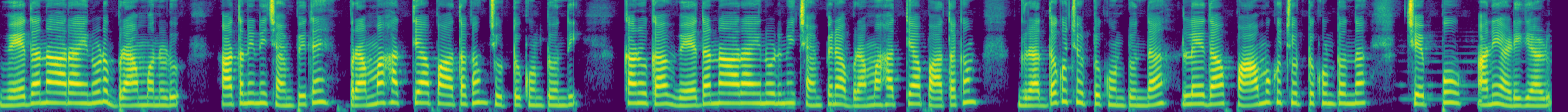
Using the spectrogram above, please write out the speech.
వేదనారాయణుడు బ్రాహ్మణుడు. అతనిని చంపితే బ్రహ్మహత్యా పాతకం చుట్టుకుంటుంది. కనుక వేదనారాయణుడిని చంపిన బ్రహ్మహత్యా పాతకం గ్రద్దకు చుట్టుకుంటుందా లేదా పాముకు చుట్టుకుంటుందా? చెప్పు అని అడిగాడు.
